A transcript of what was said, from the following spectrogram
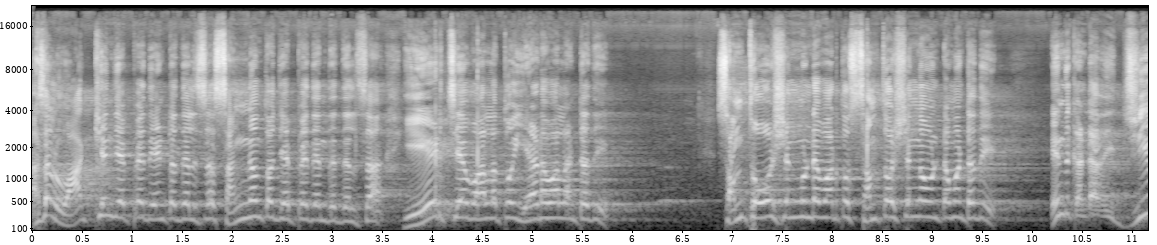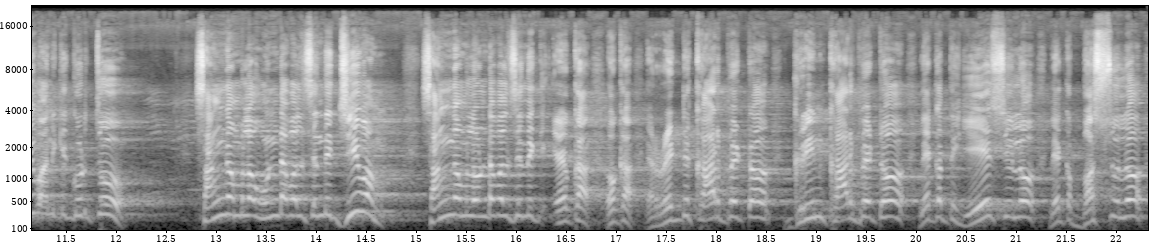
అసలు వాక్యం చెప్పేది ఏంటో తెలుసా? సంఘంతో చెప్పేది ఏంటో తెలుసా? ఏడ్చే వాళ్ళతో ఏడవాలంటది. సంతోషంగా ఉండే వారితో సంతోషంగా ఉంటామంటది. ఎందుకంటే అది జీవానికి గుర్తు. సంఘంలో ఉండవలసింది జీవం. సంఘంలో ఉండవలసింది ఒక ఒక రెడ్ కార్పెటో గ్రీన్ కార్పెటో లేకపోతే ఏసీలో లేక బస్సులో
